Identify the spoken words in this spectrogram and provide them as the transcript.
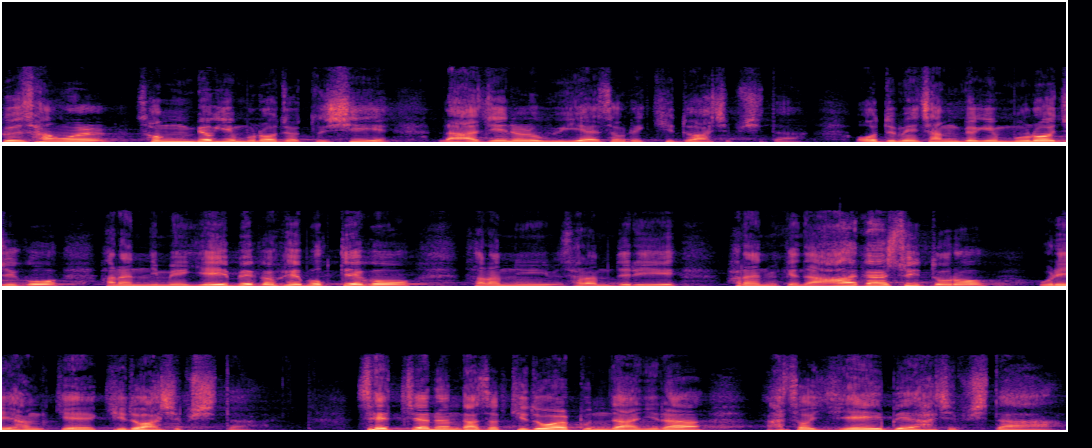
그 상을 성벽이 무너졌듯이 라진을 위해서 우리 기도하십시다. 어둠의 장벽이 무너지고 하나님의 예배가 회복되고 사람님 사람들이 하나님께 나아갈 수 있도록 우리 함께 기도하십시다. 셋째는 가서 기도할 뿐도 아니라 가서 예배하십시다.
